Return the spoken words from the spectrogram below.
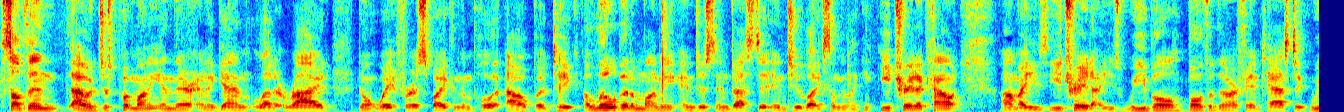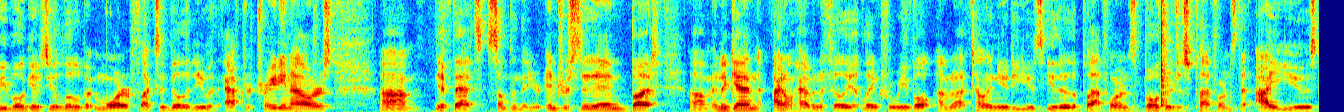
something I would just put money in there and again let it ride don't wait for a spike and then pull it out but take a little bit of money and just invest it into like something like an E-Trade account um, I use E-Trade I use Webull both of them are fantastic Webull gives you a little bit more flexibility with after trading hours um, if that's something that you're interested in. But, um, and again, I don't have an affiliate link for Webull. I'm not telling you to use either of the platforms. Both are just platforms that I use,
